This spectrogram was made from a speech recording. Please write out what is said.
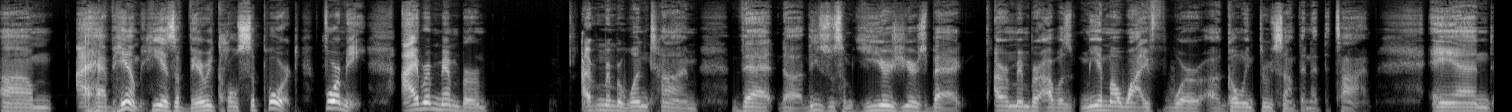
Um, I have him. He is a very close support for me. I remember, I remember one time that uh, these were some years, years back. I remember I was, me and my wife were uh, going through something at the time. And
